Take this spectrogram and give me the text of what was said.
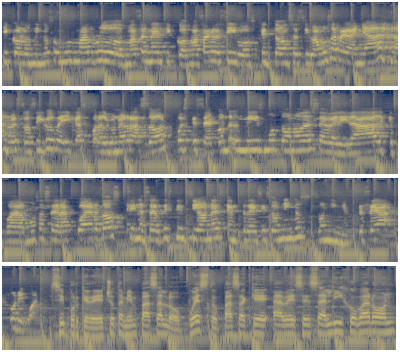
Y con los niños somos más rudos, más enérgicos, más agresivos. Entonces, si vamos a regañar a nuestros hijos e hijas por alguna razón, pues que sea con el mismo tono de severidad y que podamos hacer acuerdos sin hacer distinciones entre si son niños o son niñas, que sea por igual. Sí, porque de hecho también pasa lo opuesto, pasa que a veces al hijo varón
